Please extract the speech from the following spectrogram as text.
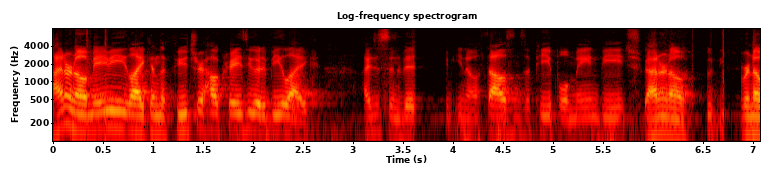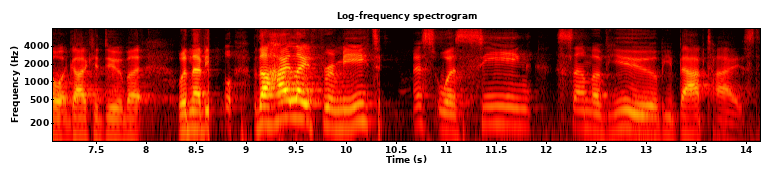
I don't know, maybe like in the future, how crazy would it be? Like, I just envision, you know, thousands of people, Main Beach. I don't know. You never know what God could do, but wouldn't that be cool? But the highlight for me, to be honest, was seeing some of you be baptized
